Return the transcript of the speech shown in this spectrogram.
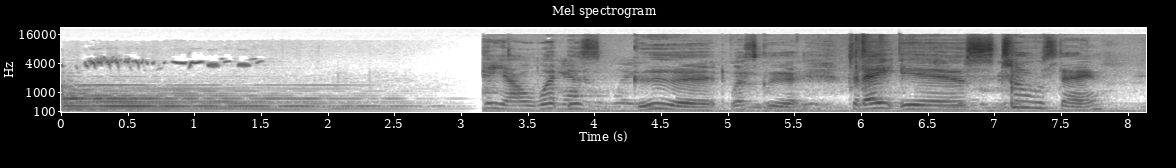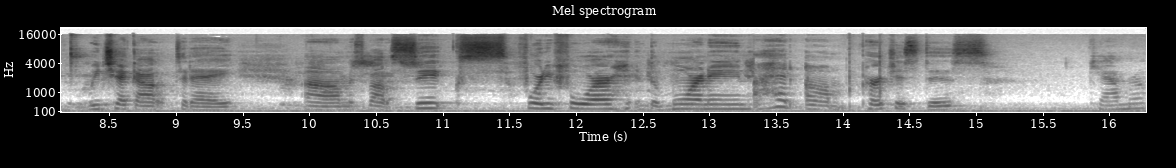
Hey y'all, what is good? What's good? Today is Tuesday. We check out today. Um, it's about 6:44 in the morning. I had um, purchased this camera,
